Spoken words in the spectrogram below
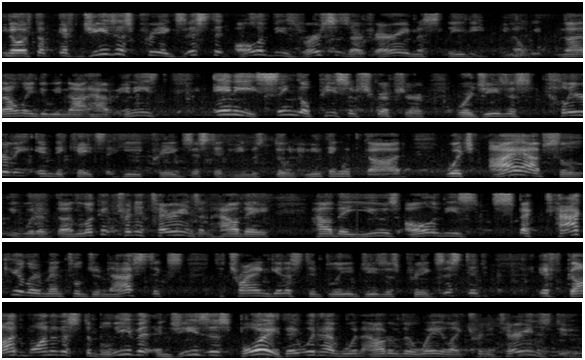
You know, if the if Jesus pre-existed, all of these verses are very misleading. You know, we not only do we not have any any single piece of scripture where Jesus clearly indicates that he pre-existed and he was doing anything with God, which I absolutely would have done. Look at Trinitarians and how they how they use all of these spectacular mental gymnastics to try and get us to believe Jesus pre-existed. If God wanted us to believe it and Jesus, boy, they would have went out of their way like Trinitarians do.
